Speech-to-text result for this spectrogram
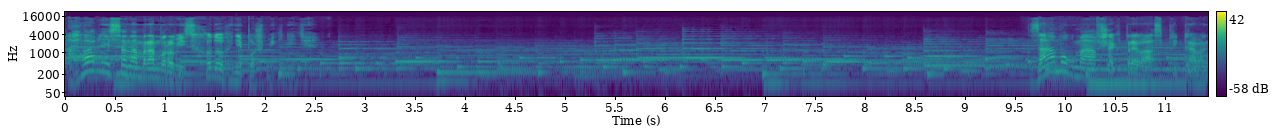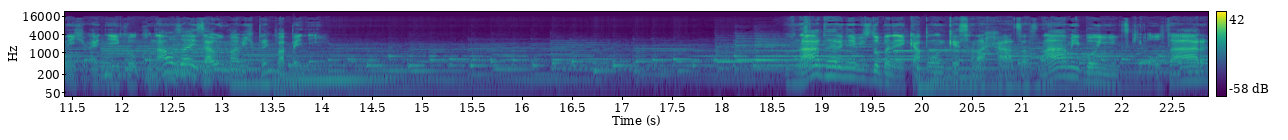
A hlavne sa na mramorových schodoch nepošmiknite. Zámok má však pre vás pripravených aj niekoľko naozaj zaujímavých prekvapení. V nádherne vyzdobenej kaplnke sa nachádza známy bojnícky oltár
